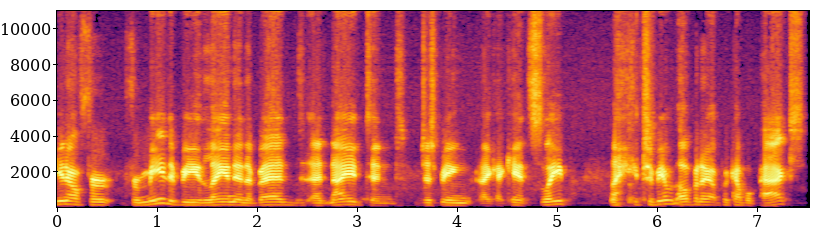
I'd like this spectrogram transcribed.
you know, for for me to be laying in a bed at night and just being like I can't sleep, like to be able to open up a couple packs,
